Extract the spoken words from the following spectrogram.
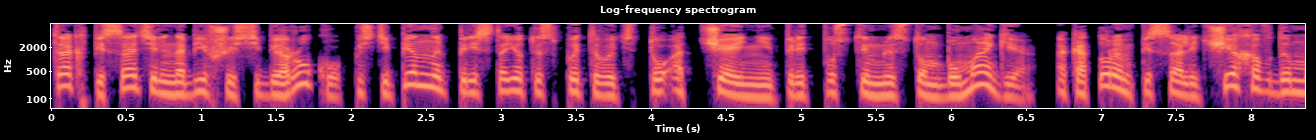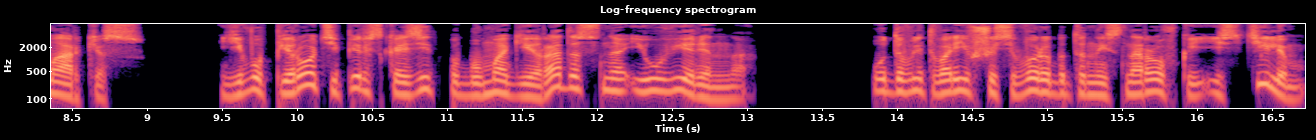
Так писатель, набивший себе руку, постепенно перестает испытывать то отчаяние перед пустым листом бумаги, о котором писали Чехов де Маркес, его перо теперь скользит по бумаге радостно и уверенно. Удовлетворившись выработанной сноровкой и стилем,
